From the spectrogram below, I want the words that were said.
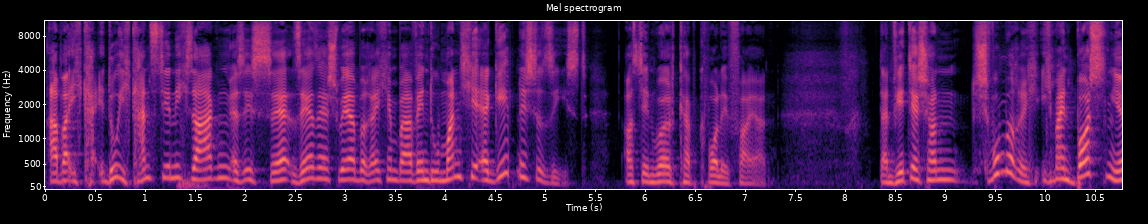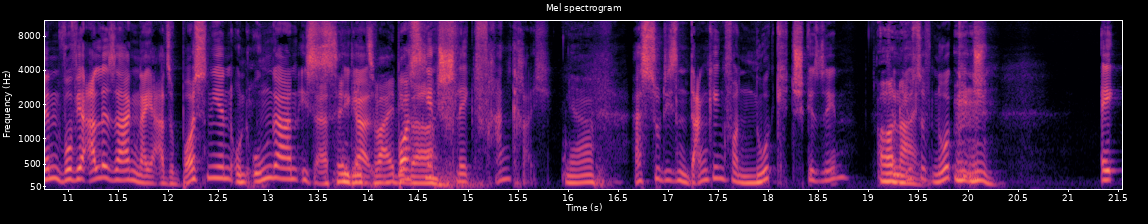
Aber ich, kann- du, ich kann es dir nicht sagen. Es ist sehr, sehr, sehr schwer berechenbar. Wenn du manche Ergebnisse siehst aus den World Cup Qualifiern, dann wird dir schon schwummerig. Ich meine, Bosnien, wo wir alle sagen, naja, also Bosnien und Ungarn ist Das sind die egal. zwei, die Bosnien wir- schlägt Frankreich. Ja. Hast du diesen Dunking von Nurkic gesehen? Oh von nein. Yusuf Nurkic? Ey,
